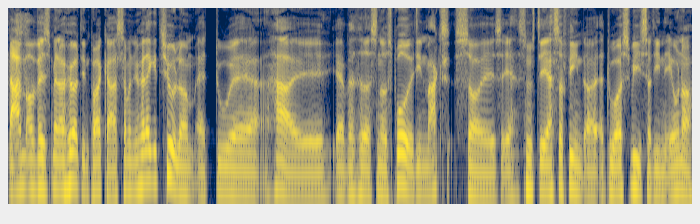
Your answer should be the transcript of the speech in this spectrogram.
Nej, og hvis man har hørt din podcast, så er man jo heller ikke i tvivl om, at du øh, har, øh, ja, hvad hedder sådan noget, sproget i din magt, så, øh, så jeg synes, det er så fint, og at du også viser dine evner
